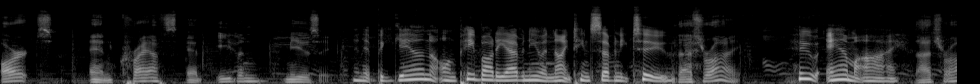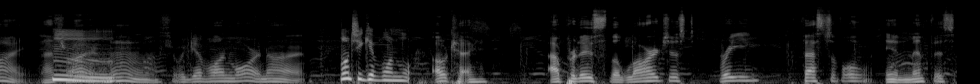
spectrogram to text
arts, and crafts, and even music. And it began on Peabody Avenue in 1972. That's right. Who am I? That's right. That's right. Hmm. Should we give one more or not? Why don't you give one more? Okay. I produce the largest free festival in Memphis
